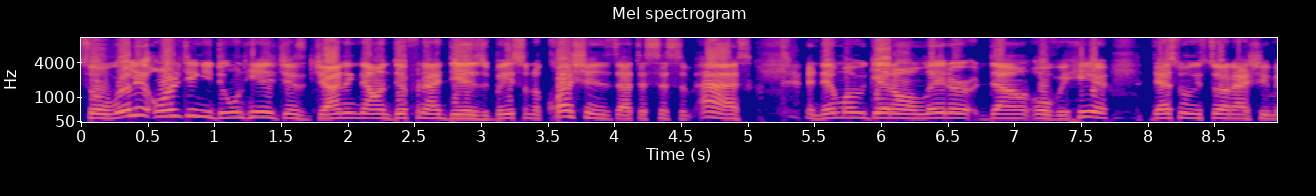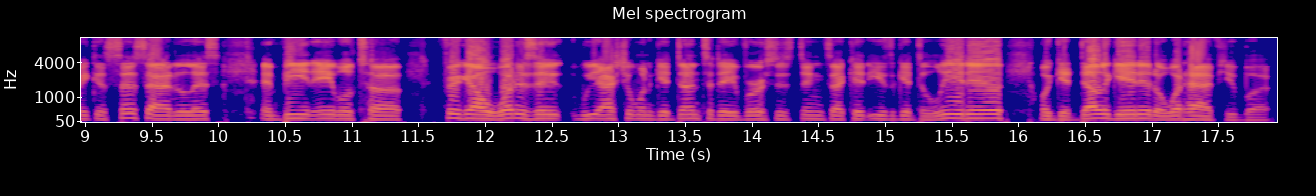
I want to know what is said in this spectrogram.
So really only thing you're doing here is just jotting down different ideas based on the questions that the system asks. And then when we get on later down over here, that's when we start actually making sense out of the list and being able to figure out what is it we actually want to get done today versus things that could either get deleted or get delegated or what have you. But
